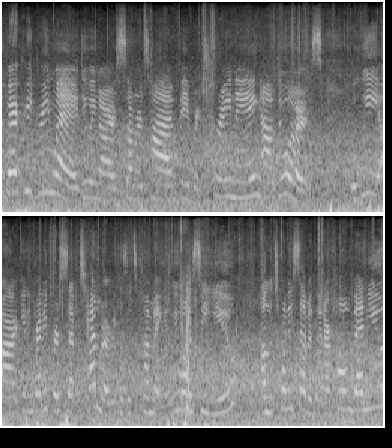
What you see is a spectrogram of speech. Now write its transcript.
the Bear Creek Greenway doing our summertime favorite training outdoors. But we are getting ready for September because it's coming and we want to see you on the 27th at our home venue,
